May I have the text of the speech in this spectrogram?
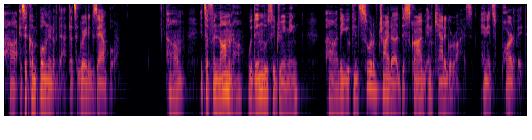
uh, as a component of that. That's a great example. Um, it's a phenomena within lucid dreaming uh, that you can sort of try to describe and categorize and it's part of it.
